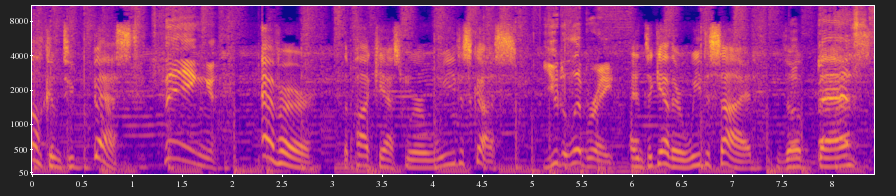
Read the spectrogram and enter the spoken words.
Welcome to Best thing Ever, the podcast where we discuss you deliberate. and together we decide the best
